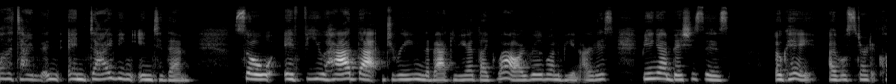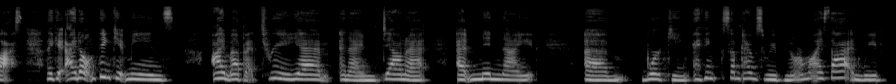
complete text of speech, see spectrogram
all the time and, and diving into them. So if you had that dream in the back of your head, like, wow, I really want to be an artist, being ambitious is okay, I will start a class. Like I don't think it means I'm up at 3 a.m. and I'm down at at midnight um, working. I think sometimes we've normalized that and we've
